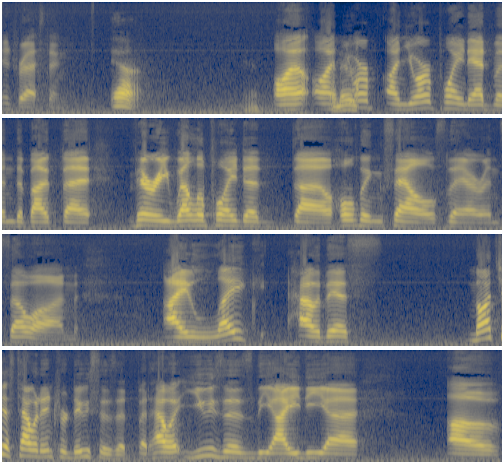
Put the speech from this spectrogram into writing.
interesting. Yeah. On, on your on your point, Edmund, about the very well appointed uh, holding cells there and so on, I like how this not just how it introduces it, but how it uses the idea of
